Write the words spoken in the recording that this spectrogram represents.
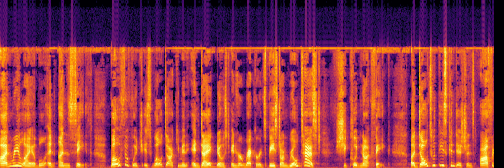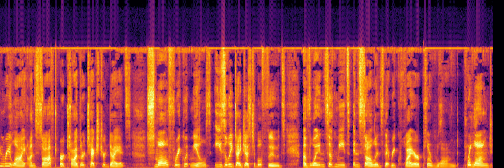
unreliable and unsafe, both of which is well documented and diagnosed in her records based on real tests she could not fake. Adults with these conditions often rely on soft or toddler textured diets, small, frequent meals, easily digestible foods, avoidance of meats and solids that require prolonged prolonged.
